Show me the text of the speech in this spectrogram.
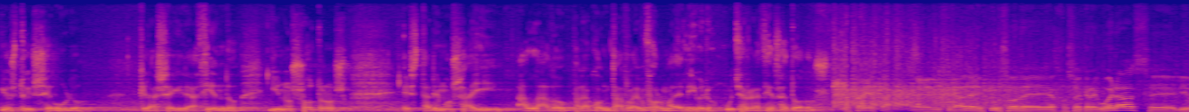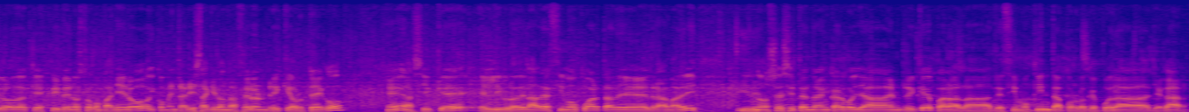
Yo estoy seguro que la seguirá haciendo y nosotros estaremos ahí al lado para contarla en forma de libro. Muchas gracias a todos. Pues ahí está, el final del discurso de José Cregueras, eh, libro que escribe nuestro compañero y comentarista aquí en Cero, Enrique Ortego. Eh, así que el libro de la decimocuarta del Real Madrid. No sé si tendrá encargo ya Enrique para la decimoquinta, por lo que pueda llegar.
